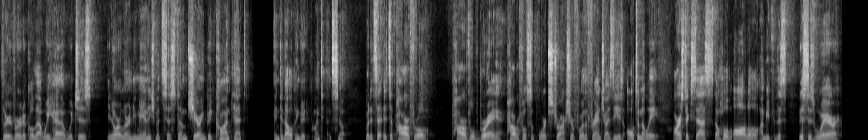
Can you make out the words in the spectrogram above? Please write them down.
third vertical that we have, which is you know our learning management system, sharing good content and developing good content. So, but it's a it's a powerful powerful brand, powerful support structure for the franchisees. Ultimately, our success, the whole model. I mean, this this is where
